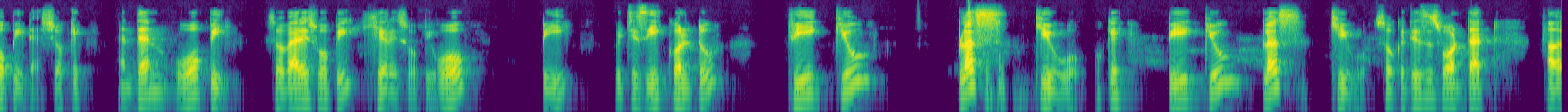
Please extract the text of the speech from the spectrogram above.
op dash okay. And then op so where is op here is op op which is equal to pq plus qo okay. Pq plus qo so okay this is what that uh,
